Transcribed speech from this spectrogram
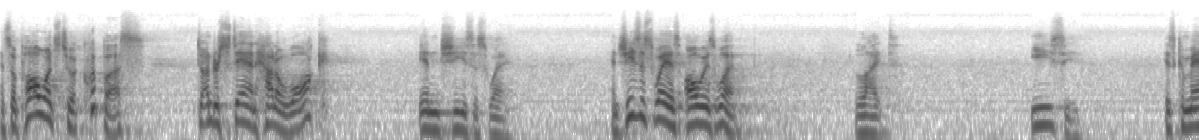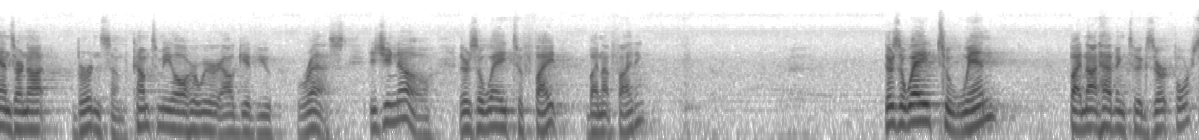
And so Paul wants to equip us to understand how to walk in Jesus' way. And Jesus' way is always what? Light, easy. His commands are not burdensome. Come to me, all who are weary, I'll give you rest. Did you know there's a way to fight by not fighting? There's a way to win by not having to exert force.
